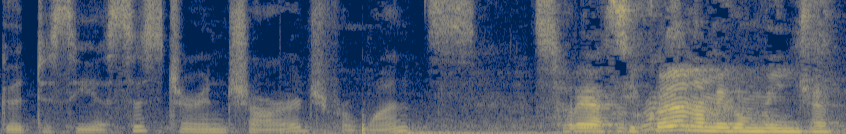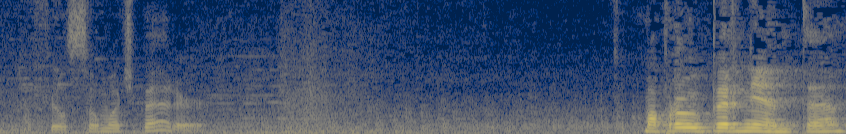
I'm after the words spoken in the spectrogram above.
Good to see a sister in charge for once. So Ragazzi, quella non mi convince. I feel so much better. Ma proprio per niente,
